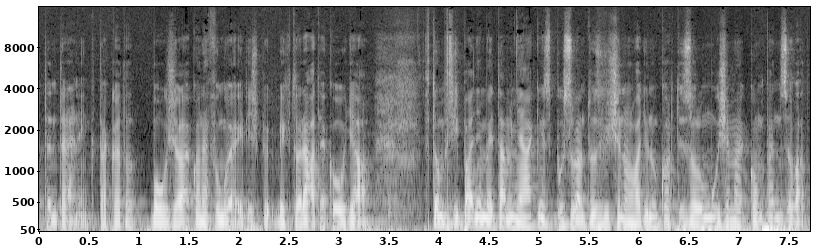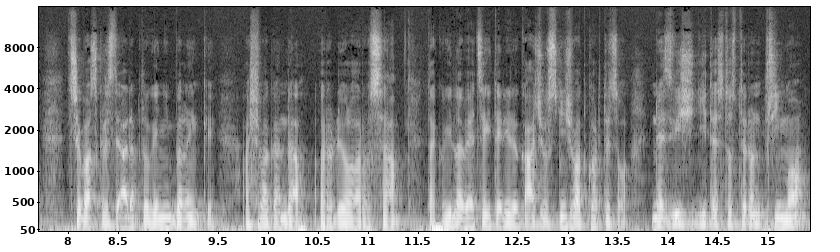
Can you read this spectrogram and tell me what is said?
ten trénink. Takhle to bohužel jako nefunguje, i když bych to rád jako udělal. V tom případě my tam nějakým způsobem tu zvýšenou hladinu kortizolu můžeme kompenzovat. Třeba skrz ty adaptogenní bylinky, ashwagandha, rhodiola rosa, takovéhle věci, které dokážou snižovat kortizol. Nezvýší testosteron přímo,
